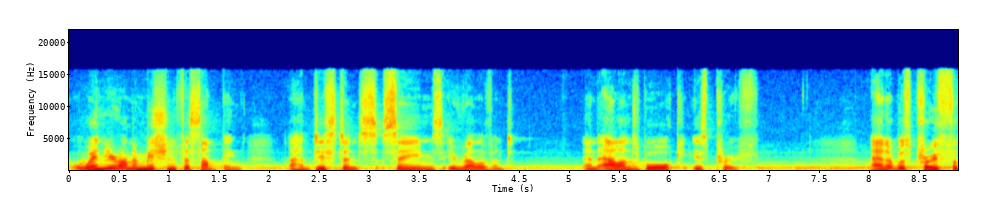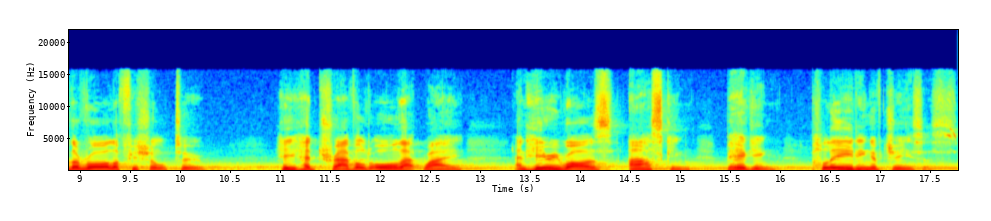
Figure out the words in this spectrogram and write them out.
When you're on a mission for something, a distance seems irrelevant, and Alan's walk is proof. And it was proof for the royal official too. He had travelled all that way, and here he was asking, begging, pleading of Jesus.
